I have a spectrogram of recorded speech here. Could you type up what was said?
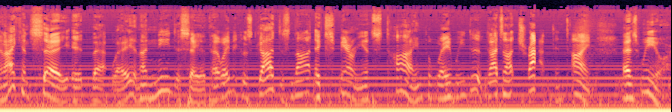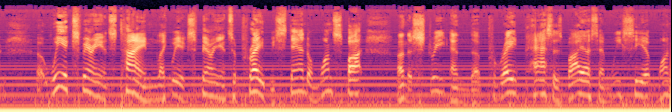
And I can say it that way, and I need to say it that way because God does not experience time the way we do. God's not trapped in time as we are. Uh, we experience time like we experience a parade. We stand on one spot on the street and the parade passes by us and we see it one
